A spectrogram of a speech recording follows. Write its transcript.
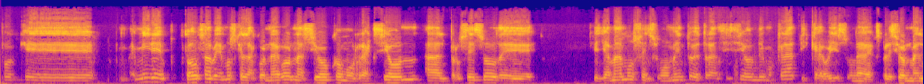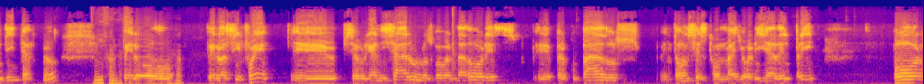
Porque, mire, todos sabemos que la CONAGO nació como reacción al proceso de que llamamos en su momento de transición democrática, hoy es una expresión maldita, ¿no? Pero, pero así fue. Eh, se organizaron los gobernadores eh, preocupados, entonces con mayoría del PRI, por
